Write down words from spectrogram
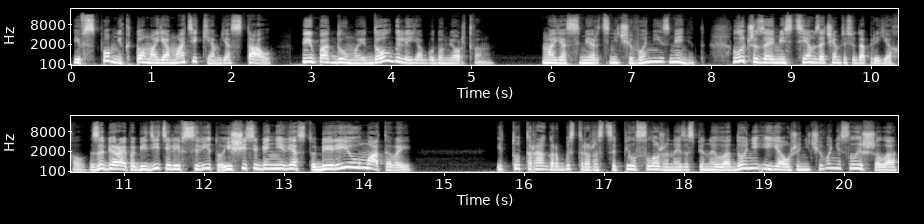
и вспомни, кто моя мать и кем я стал. И подумай, долго ли я буду мертвым? Моя смерть ничего не изменит. Лучше займись тем, зачем ты сюда приехал. Забирай победителей в свиту, ищи себе невесту, бери и уматывай. И тут Рагор быстро расцепил сложенные за спиной ладони, и я уже ничего не слышала.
